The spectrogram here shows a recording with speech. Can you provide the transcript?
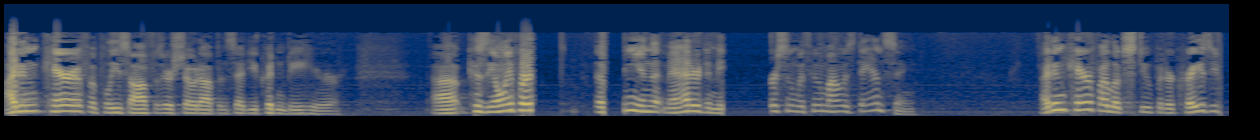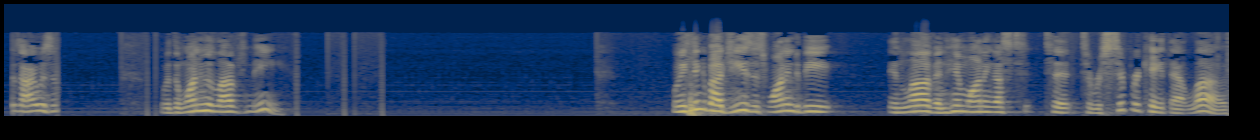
I didn't care if a police officer showed up and said you couldn't be here. Because uh, the only person opinion that mattered to me was the person with whom I was dancing. I didn't care if I looked stupid or crazy because I was with the one who loved me. When we think about Jesus wanting to be in love and Him wanting us to, to, to reciprocate that love,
